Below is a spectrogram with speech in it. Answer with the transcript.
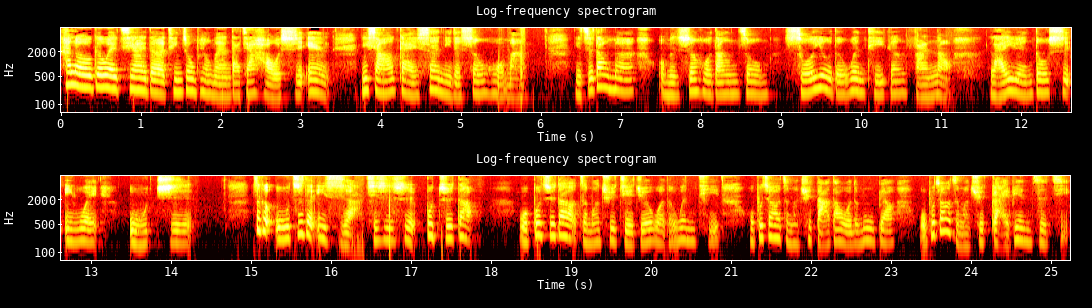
Hello，各位亲爱的听众朋友们，大家好，我是 Ann。你想要改善你的生活吗？你知道吗？我们生活当中所有的问题跟烦恼来源都是因为无知。这个无知的意思啊，其实是不知道。我不知道怎么去解决我的问题，我不知道怎么去达到我的目标，我不知道怎么去改变自己。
